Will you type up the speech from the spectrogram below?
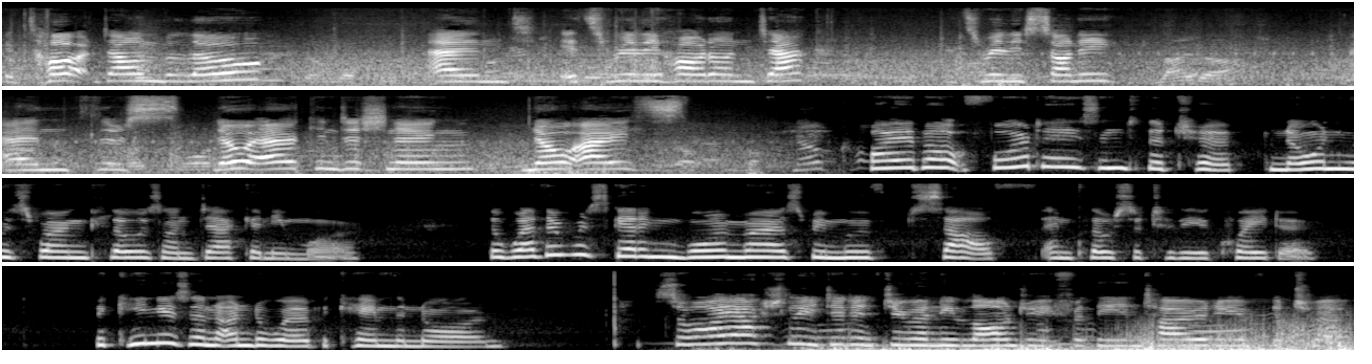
It's hot down below and it's really hot on deck. It's really sunny and there's no air conditioning, no ice. No By about four days into the trip, no one was wearing clothes on deck anymore. The weather was getting warmer as we moved south and closer to the equator. Bikinis and underwear became the norm. So I actually didn't do any laundry for the entirety of the trip.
